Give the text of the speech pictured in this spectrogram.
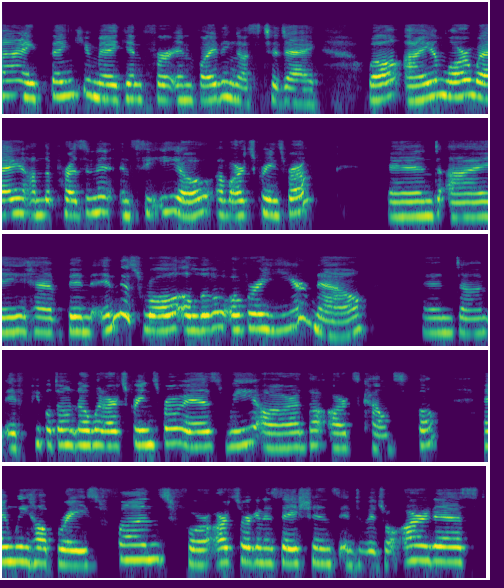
Hi, thank you, Megan, for inviting us today. Well, I am Laura Way. I'm the president and CEO of Arts Greensboro. And I have been in this role a little over a year now. And um, if people don't know what Arts Greensboro is, we are the Arts Council and we help raise funds for arts organizations, individual artists.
